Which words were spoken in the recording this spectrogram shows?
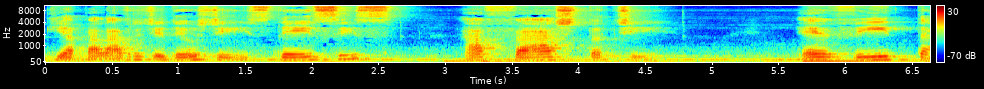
que a palavra de Deus diz: desses afasta-te, evita.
